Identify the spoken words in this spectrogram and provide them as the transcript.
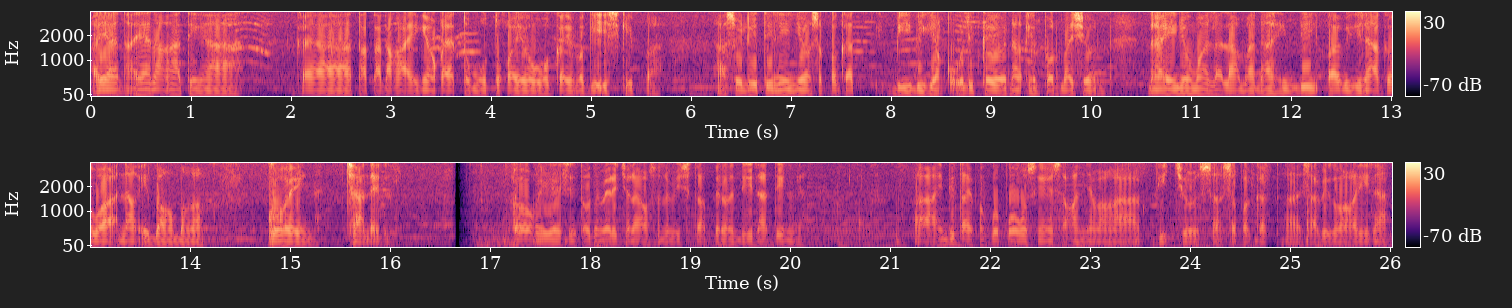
ayan, ayan ang ating, ah, kaya tatalakayin nyo, kaya tumuto kayo, huwag kayo mag skip pa. Ah, sulitin ninyo sapagkat bibigyan ko ulit kayo ng impormasyon na inyong malalaman na hindi pa ginagawa ng ibang mga coin channel. Okay guys, ito dumiretso na ako sa Namista pero hindi natin ah, hindi tayo pagpo-focus ngayon sa kanya mga pictures ah, sapagkat ah, sabi ko kanina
